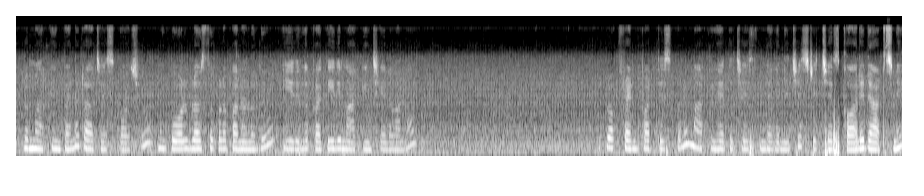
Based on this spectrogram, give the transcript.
ఇప్పుడు మార్కింగ్ పైన డ్రా చేసుకోవచ్చు. మీకు ఓల్డ్ బ్లౌజ్తో కూడా పని ఉండదు. ఈ విధంగా ప్రతిదీ మార్కింగ్ చేయడం వల్ల ఇప్పుడు ఒక ఫ్రంట్ పార్ట్ తీసుకొని మార్కింగ్ అయితే చేసిన దగ్గర నుంచి స్టిచ్ చేసుకోవాలి డాట్స్ని.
